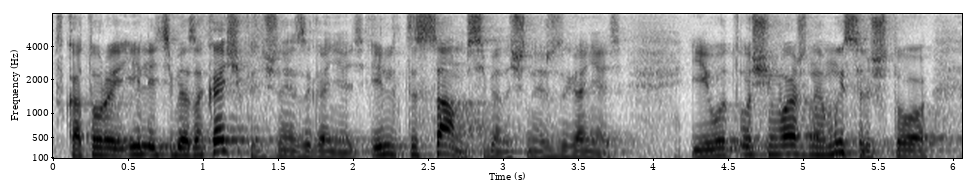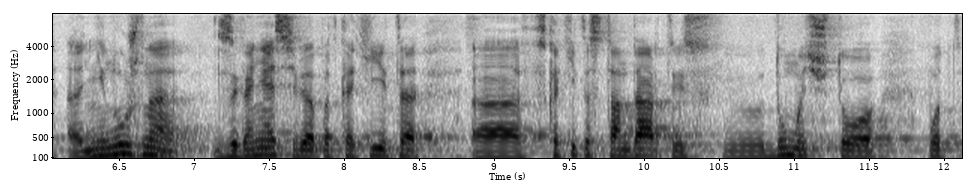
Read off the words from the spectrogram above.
в которые или тебя заказчик начинает загонять, или ты сам себя начинаешь загонять. И вот очень важная мысль, что э, не нужно загонять себя под какие-то э, с какие-то стандарты, э, думать, что вот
